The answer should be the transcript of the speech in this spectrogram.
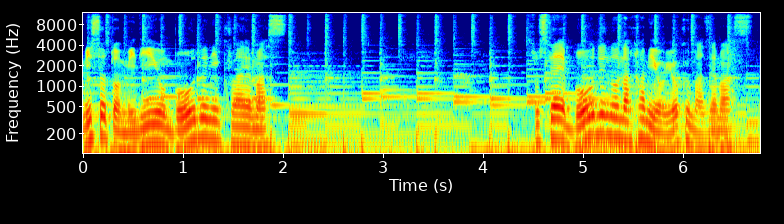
味噌とみりんをボウルに加えます。そしてボウルの中身をよく混ぜます。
